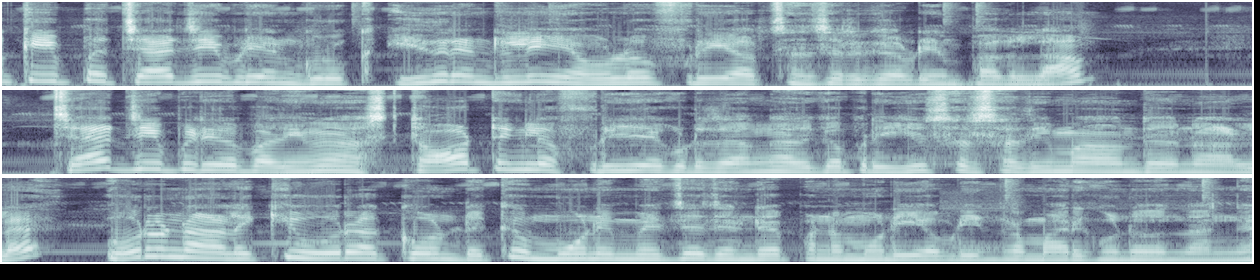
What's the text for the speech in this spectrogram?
ஓகே இப்போ சேட்ஜிபிடி அண்ட் குரூக் இது ரெண்டுலேயும் எவ்வளோ ஃப்ரீ ஆப்ஷன்ஸ் இருக்குது அப்படின்னு பார்க்கலாம். சேட் ஜிபிடியில் பார்த்தீங்கன்னா ஸ்டார்டிங்கில் ஃப்ரீயாக கொடுத்தாங்க. அதுக்கப்புறம் யூசர்ஸ் அதிகமாக வந்ததுனால ஒரு நாளைக்கு ஒரு அக்கௌண்ட்டுக்கு மூணு இமேஜை ஜென்ரேட் பண்ண முடியும் அப்படின்ற மாதிரி கொண்டு வந்தாங்க.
